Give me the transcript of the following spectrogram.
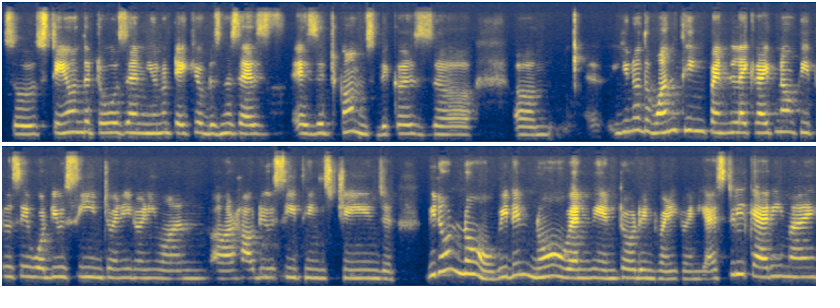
So stay on the toes and you know take your business as as it comes because uh, um, you know the one thing like right now people say what do you see in 2021 or how do you see things change? And we don't know. We didn't know when we entered in 2020 i still carry my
